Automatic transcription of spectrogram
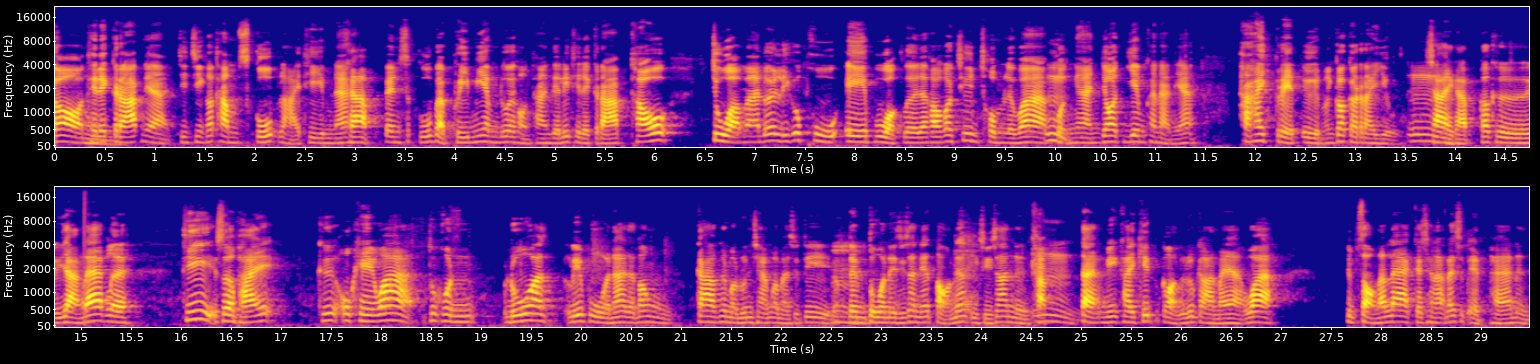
ก็อืมเทเลกราฟเนี่ยจริงๆเขาทำสกู๊ปหลายทีมนะครับเป็นสกู๊ปแบบพรีเมียมด้วยของทางเดลี่เทเลกราฟเขา จั่วมาด้วยลิเวอร์พูล A บวกเลยแล้วเขาก็ชื่นชมเลยว่าอืมผลงานยอดเยี่ยมขนาดเนี้ย ถ้าให้เกรดอื่นมันก็กระไรอยู่อืมใช่ครับก็คืออย่างแรกเลย ที่เซอร์ไพรส์คือโอเคว่าทุกคนรู้ว่าลิเวอร์พูลน่าจะต้องก้าวขึ้นมาลุ้นแชมป์กับแมนซิตี้อืมเต็มตัวในซีซั่นนี้ต่อเนื่องอีกซีซั่นหนึ่งครับอืมแต่มีใครคิดก่อนฤดูกาลไหมอะว่า 12 นัดแรกจะชนะได้ 11 แพ้หนึ่ง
